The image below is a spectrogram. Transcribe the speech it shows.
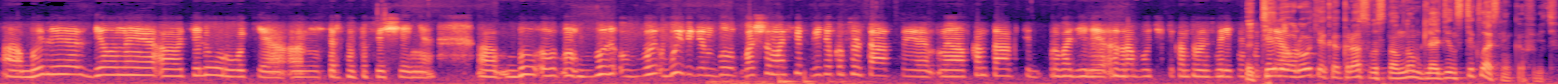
А, Были сделаны а, телеуроки а, Министерством просвещения. Был, э, вы- вы- выведен был большой массив видеоконсультации. ВКонтакте проводили разработчики контрольно-измерительных материалов. Телеуроки как раз в основном для одиннадцатиклассников ведь.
